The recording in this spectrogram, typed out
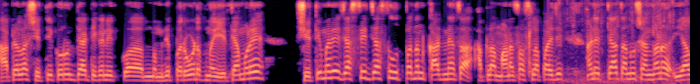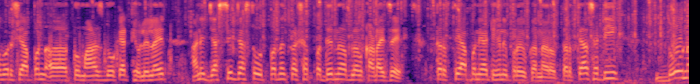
आपल्याला शेती करून त्या ठिकाणी म्हणजे परवडत नाहीये. त्यामुळे शेतीमध्ये जास्तीत जास्त उत्पादन काढण्याचा आपला माणस असला पाहिजे. आणि त्याच अनुषंगानं यावर्षी आपण तो माणस डोक्यात ठेवलेला आहे. आणि जास्तीत जास्त उत्पादन कशा पद्धतीनं आपल्याला काढायचं आहे तर ते आपण या ठिकाणी प्रयोग करणार आहोत. तर त्यासाठी दोन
